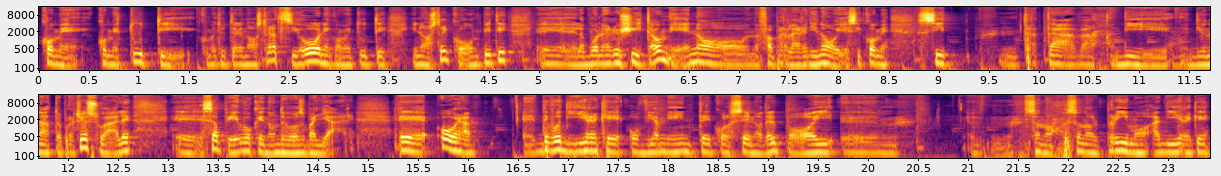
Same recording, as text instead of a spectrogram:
come, come, tutti, come, tutte le nostre azioni, come tutti i nostri compiti, eh, la buona riuscita o meno fa parlare di noi e siccome si trattava di, di un atto processuale, eh, sapevo che non dovevo sbagliare. Eh, ora, eh, devo dire che ovviamente col seno del poi ehm, sono, sono, il primo a dire che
